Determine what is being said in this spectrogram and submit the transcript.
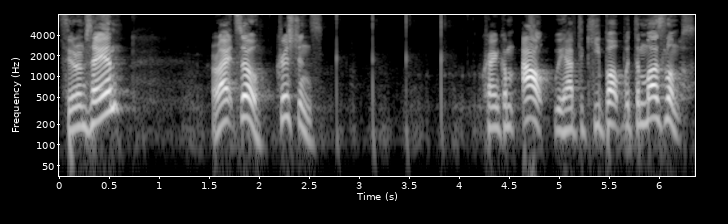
See what I'm saying? All right, so Christians, Crank them out. We have to keep up with the Muslims.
